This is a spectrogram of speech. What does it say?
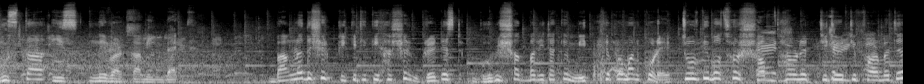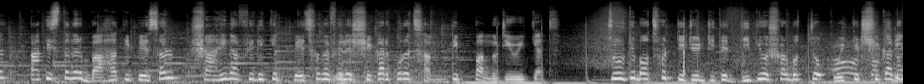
Musta is never coming back বাংলাদেশের ক্রিকেট ইতিহাসের গ্রেটেস্ট ভবিষ্যৎবাণীটাকে মিথ্যে প্রমাণ করে চলতি বছর সব ধরনের টি টোয়েন্টি ফরম্যাটে পাকিস্তানের বাহাতি পেসার শাহিন আফ্রিদিকে পেছনে ফেলে স্বীকার করেছেন তিপ্পান্নটি উইকেট চলতি বছর টি টোয়েন্টিতে দ্বিতীয় সর্বোচ্চ উইকেট শিকারী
